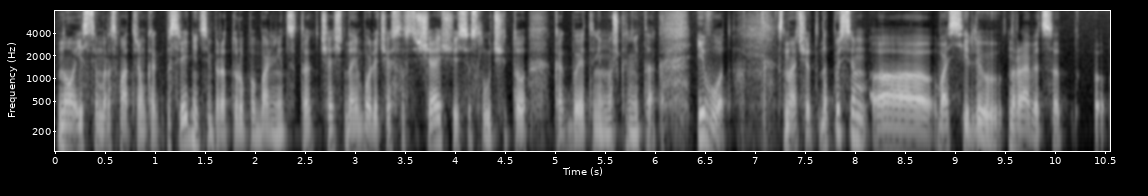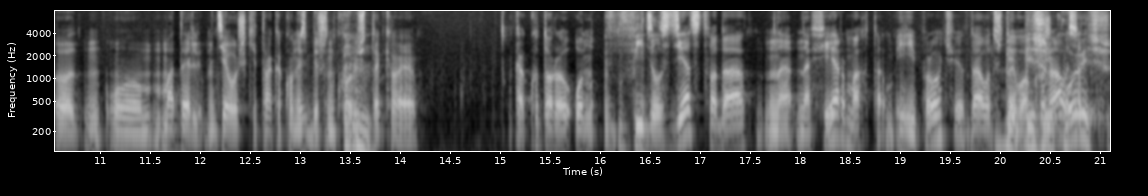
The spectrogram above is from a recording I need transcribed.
Но если мы рассматриваем как бы среднюю температуру по больнице, так чаще, наиболее часто встречающиеся случаи, то как бы это немножко не так. И вот, значит, допустим, э, Василию нравится э, м, модель девушки, так как он из Беженкович, такая как, которую он видел с детства, да, на, на фермах там и прочее, да, вот что его окружало. Беженкович?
